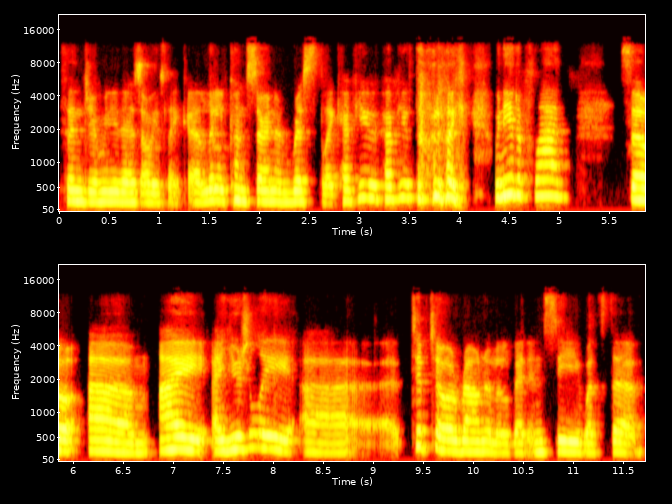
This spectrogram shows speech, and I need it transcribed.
so in Germany, there's always like a little concern and risk. Like, have you have you thought like we need a plan? So um, I I usually uh, tiptoe around a little bit and see what's the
